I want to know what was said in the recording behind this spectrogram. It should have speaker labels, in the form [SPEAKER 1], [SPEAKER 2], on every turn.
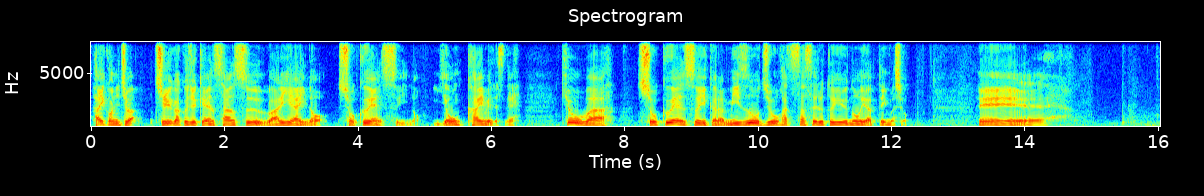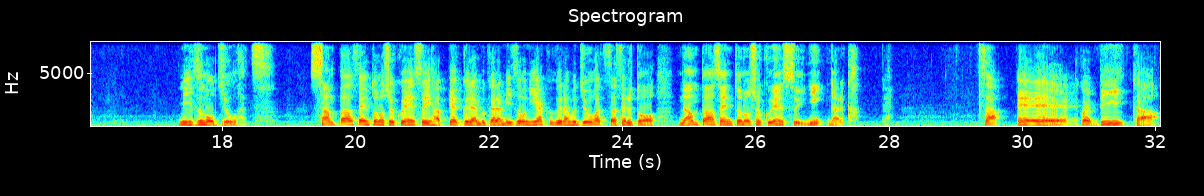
[SPEAKER 1] はい、こんにちは。中学受験算数割合の食塩水の4回目ですね。今日は食塩水から水を蒸発させるというのをやってみましょう。えー、水の蒸発。3%の食塩水 800g から水を 200g 蒸発させると何の食塩水になるか。さあ、えー、これビーカ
